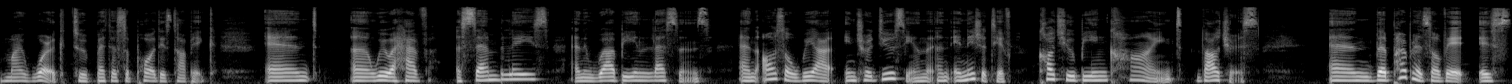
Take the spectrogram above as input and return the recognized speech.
might work to better support this topic. And uh, we will have assemblies and well-being lessons. And also we are introducing an, an initiative called to being kind vouchers. And the purpose of it is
